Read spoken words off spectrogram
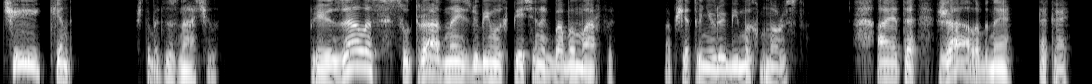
«Чикен!» Что бы это значило? Привязалась с утра одна из любимых песенок бабы Марфы. Вообще-то у нее любимых множество. А это жалобная такая.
